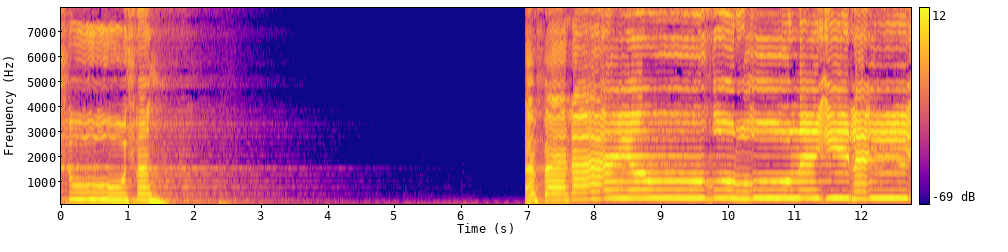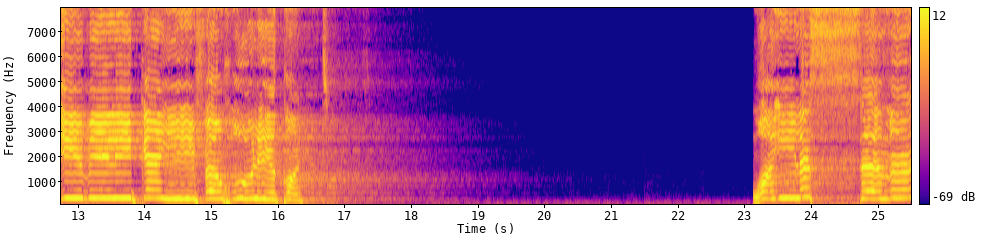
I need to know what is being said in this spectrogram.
مبثوثة أفلا ينظرون إلى الإبل كيف خلقت؟ وإلى السماء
